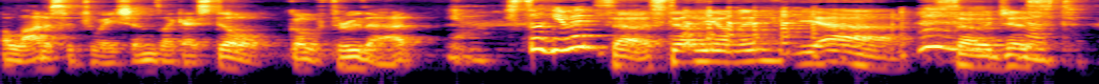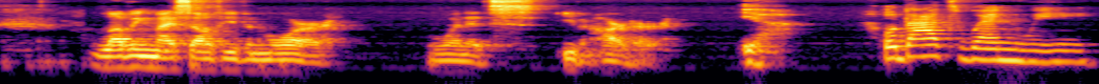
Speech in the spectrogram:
a lot of situations. Like I still go through that. Yeah. Still human? So still human. yeah. So just loving myself even more when it's even harder. Yeah. Well, that's when we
